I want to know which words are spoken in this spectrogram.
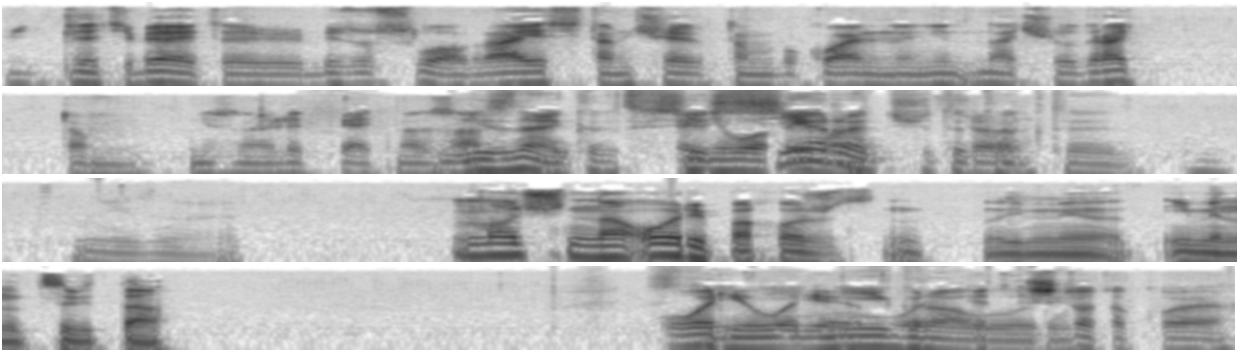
для тебя это безусловно. А если там человек там буквально не начал играть, там, не знаю, лет пять назад. Не знаю, как-то все серо, что-то как-то, не знаю. Ну, очень на Ори похоже, именно, именно цвета. Ори, Ори. Не играл Ори. Это что такое?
